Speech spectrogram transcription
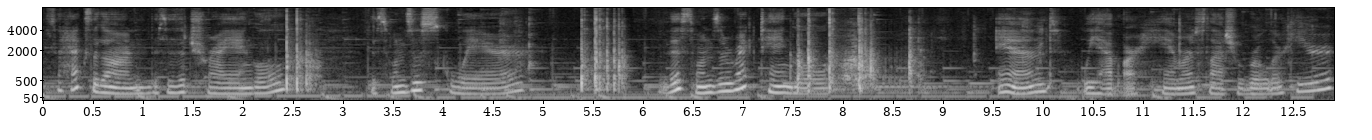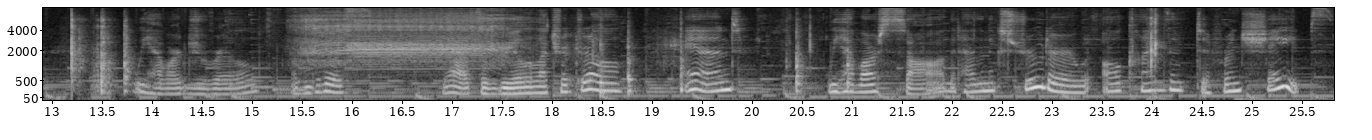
It's a hexagon. This is a triangle. This one's a square. This one's a rectangle. And we have our hammer slash roller here. We have our drill. Listen to this. Yeah, it's a real electric drill. And we have our saw that has an extruder with all kinds of different shapes.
